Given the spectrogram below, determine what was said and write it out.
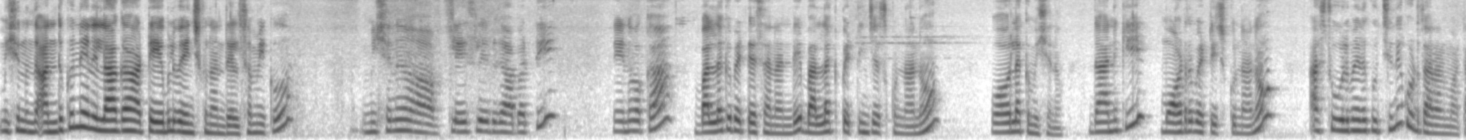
మిషన్ ఉంది. అందుకు నేను ఇలాగా టేబుల్ వేయించుకున్నాను తెలుసా మీకు? మిషన్ ప్లేస్ లేదు కాబట్టి నేను ఒక బల్లకి పెట్టేశానండి. బల్లకి పెట్టించేసుకున్నాను. Overlock machine. దానికి మోటార్ పెట్టించుకున్నాను. ఆ స్టూల్ మీద కూర్చుని కుడతానమాట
